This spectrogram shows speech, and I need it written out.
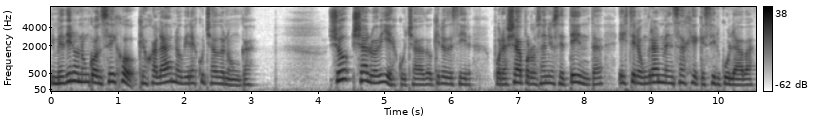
y me dieron un consejo que ojalá no hubiera escuchado nunca. Yo ya lo había escuchado, quiero decir, por allá por los años 70, este era un gran mensaje que circulaba.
